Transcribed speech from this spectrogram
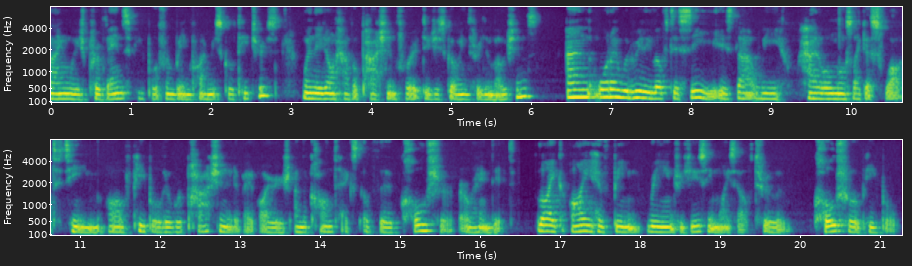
language prevents people from being primary school teachers when they don't have a passion for it, they're just going through the motions. And what I would really love to see is that we had almost like a SWAT team of people who were passionate about Irish and the context of the culture around it. Like I have been reintroducing myself through cultural people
